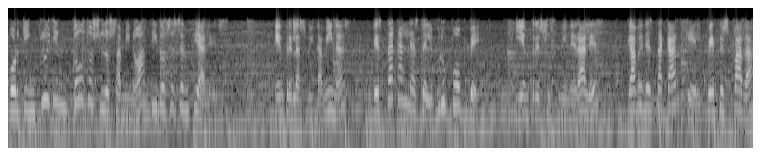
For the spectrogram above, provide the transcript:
porque incluyen todos los aminoácidos esenciales. Entre las vitaminas destacan las del grupo B y entre sus minerales cabe destacar que el pez espada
